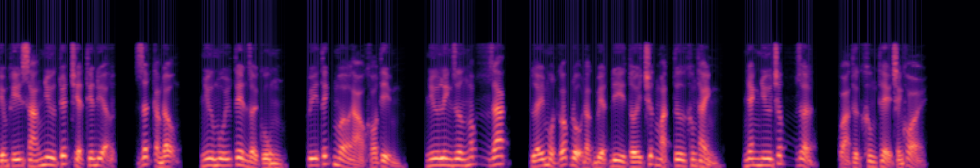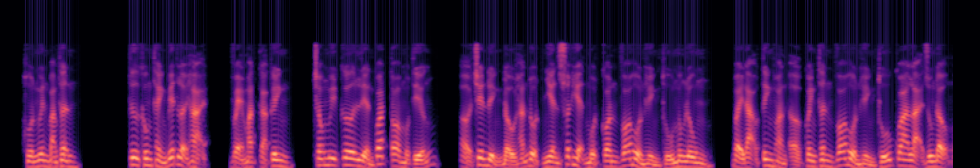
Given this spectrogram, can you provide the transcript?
kiếm khí sáng như tuyết triệt thiên địa, rất cảm động, như mũi tên rời cùng, quy tích mờ ảo khó tìm, như linh dương ngóc rác, lấy một góc độ đặc biệt đi tới trước mặt tư không thành, nhanh như chấp giật, quả thực không thể tránh khỏi. Hồn nguyên bám thân tư không thành biết lợi hại, vẻ mặt cả kinh, trong nguy cơ liền quát to một tiếng, ở trên đỉnh đầu hắn đột nhiên xuất hiện một con võ hồn hình thú mông lung, bảy đạo tinh hoàn ở quanh thân võ hồn hình thú qua lại rung động,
